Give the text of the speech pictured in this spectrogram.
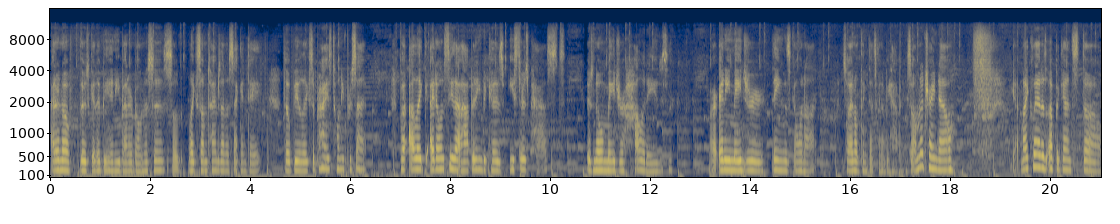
I don't know if there's gonna be any better bonuses. So like sometimes on a second date, they'll be like surprise 20%. But I like I don't see that happening because Easter's past. There's no major holidays or any major things going on. So I don't think that's going to be happening. So I'm to train now. Yeah, my clan is up against um,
